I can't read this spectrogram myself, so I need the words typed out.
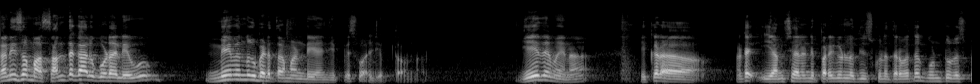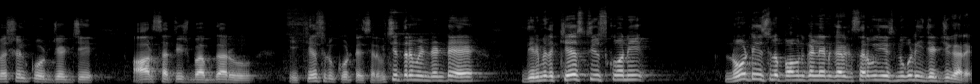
కనీసం మా సంతకాలు కూడా లేవు. మేమెందుకు పెడతామండి అని చెప్పేసి వాళ్ళు చెప్తా ఉన్నారు. ఏదేమైనా ఇక్కడ అంటే ఈ అంశాలన్నీ పరిగణలో తీసుకున్న తర్వాత Guntur special court judge R Satish Babu garu ఈ కేసును కొట్టేశారు. విచిత్రం ఏంటంటే దీని మీద కేసు తీసుకొని నోటీసులు పవన్ కళ్యాణ్ గారికి సర్వ్ చేసిన కూడా ఈ జడ్జి గారే.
